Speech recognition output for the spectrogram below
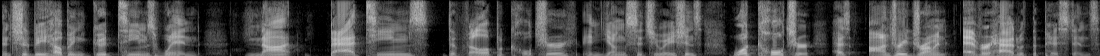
and should be helping good teams win, not bad teams develop a culture in young situations. What culture has Andre Drummond ever had with the Pistons?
